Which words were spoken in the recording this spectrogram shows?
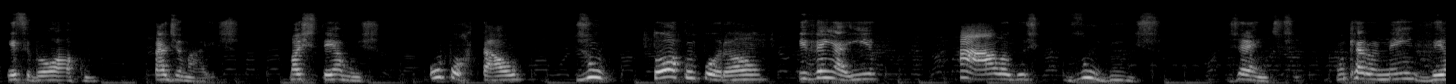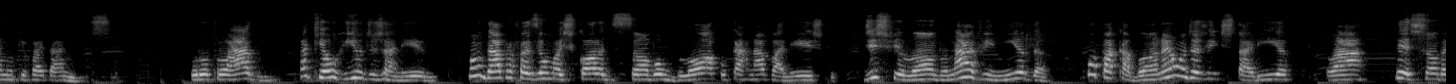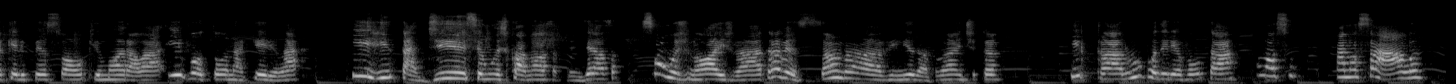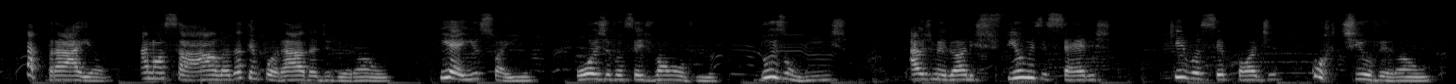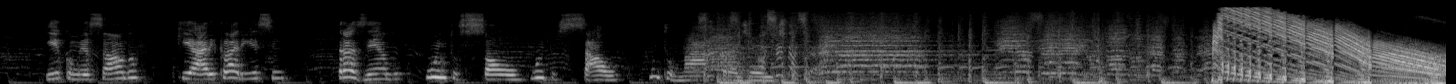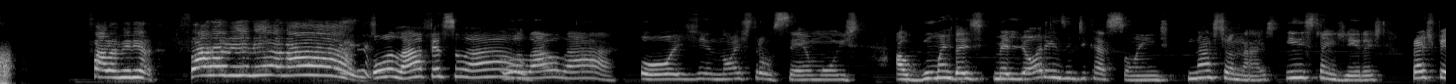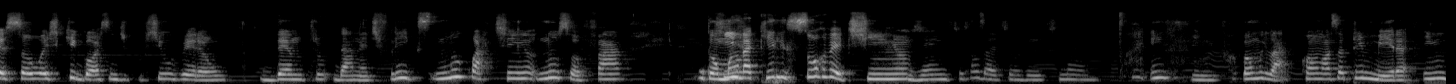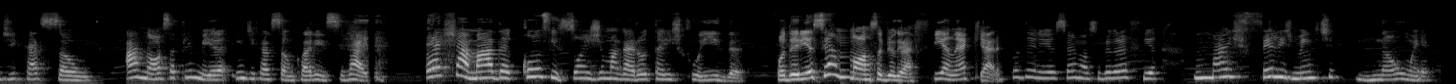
esse bloco tá demais. Nós temos o portal juntou com o porão e vem aí a ala dos zumbis. Gente, não quero nem ver no que vai dar nisso. Por outro lado, aqui é o Rio de Janeiro. Não dá para fazer uma escola de samba, um bloco carnavalesco, desfilando na Avenida Copacabana, é onde a gente estaria lá deixando aquele pessoal que mora lá e votou naquele lá irritadíssimos com a nossa presença. Somos nós lá, atravessando a Avenida Atlântica. E, claro, não poderia voltar o nosso, a nossa ala da praia, a nossa ala da temporada de verão. E é isso aí. Hoje vocês vão ouvir dos zumbis aos melhores filmes e séries que você pode curtir o verão. E começando, Kiara e Clarice, trazendo muito sol, muito sal, muito mar para gente. Fala, menina! Fala, meninas! Olá, pessoal! Olá, olá! Hoje nós trouxemos algumas das melhores indicações nacionais e estrangeiras para as pessoas que gostam de curtir o verão dentro da Netflix, no quartinho, no sofá, tomando que... aquele sorvetinho. Gente, saudade de sorvete, né? Enfim, vamos lá com a nossa primeira indicação. A nossa primeira indicação, Clarice, vai. É chamada Confissões de uma Garota Excluída. Poderia ser a nossa biografia, né, Kiara? Poderia ser a nossa biografia, mas felizmente não é.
